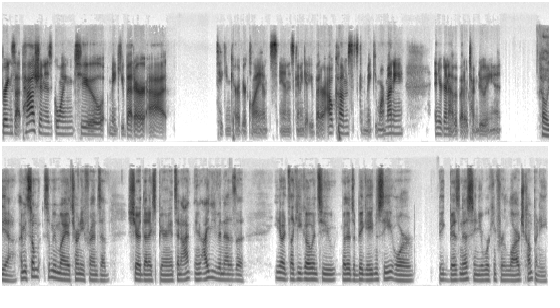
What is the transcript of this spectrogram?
brings that passion is going to make you better at taking care of your clients and it's going to get you better outcomes it's going to make you more money and you're going to have a better time doing it hell yeah. I mean some some of my attorney friends have shared that experience and i and i've even as a you know it's like you go into whether it's a big agency or big business and you're working for a large company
